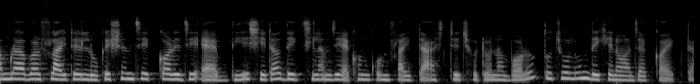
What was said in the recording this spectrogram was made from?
আমরা আবার ফ্লাইটের লোকেশন চেক করে যে অ্যাপ দিয়ে, সেটাও দেখছিলাম যে এখন কোন ফ্লাইটটা আসছে, ছোট না বড়। তো চলুন দেখে নেওয়া যাক কয়েকটা।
